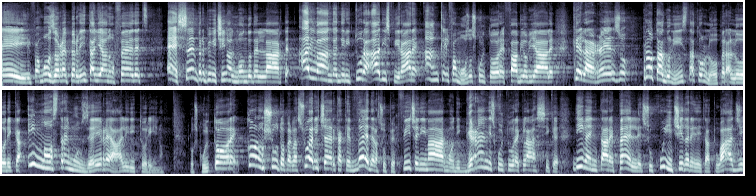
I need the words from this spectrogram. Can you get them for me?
Ehi, il famoso rapper italiano Fedez è sempre più vicino al mondo dell'arte, arrivando addirittura ad ispirare anche il famoso scultore Fabio Viale, che l'ha reso protagonista con l'opera Lorica in mostra ai Musei Reali di Torino. Lo scultore, conosciuto per la sua ricerca che vede la superficie di marmo di grandi sculture classiche diventare pelle su cui incidere dei tatuaggi,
